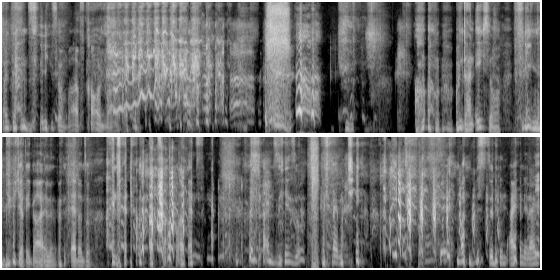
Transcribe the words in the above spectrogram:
Und dann sie so, war Frauenwahl. Und dann ich so, fliegende Bücherregale. Und er dann so, ein verdammter Zauberrest. Und dann sie so, mit einer Maschine. Man bis zu den Eiern in einen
